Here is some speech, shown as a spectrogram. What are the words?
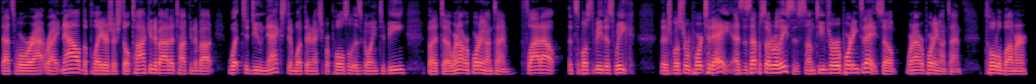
That's where we're at right now. The players are still talking about it, talking about what to do next and what their next proposal is going to be. But uh, we're not reporting on time. Flat out. It's supposed to be this week. They're supposed to report today as this episode releases. Some teams are reporting today, so we're not reporting on time. Total bummer.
